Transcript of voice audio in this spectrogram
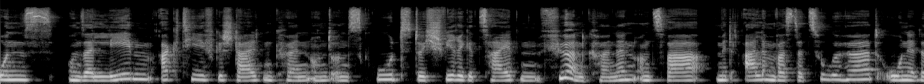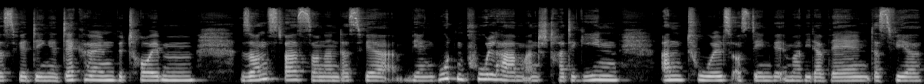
uns unser Leben aktiv gestalten können und uns gut durch schwierige Zeiten führen können. Und zwar mit allem, was dazugehört, ohne dass wir Dinge deckeln, betäuben, sonst was, sondern dass wir, wir einen guten Pool haben an Strategien, an Tools, aus denen wir immer wieder wählen, dass wir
